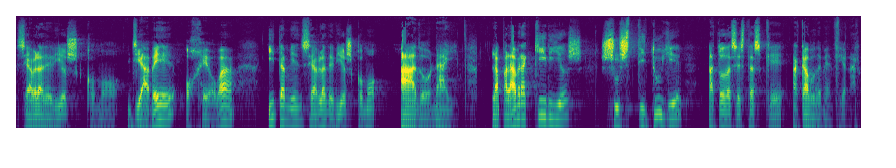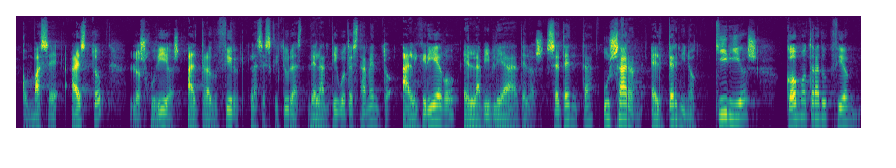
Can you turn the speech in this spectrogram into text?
se habla de Dios como Yahvé o Jehová, y también se habla de Dios como Adonai. La palabra Kyrios sustituye a todas estas que acabo de mencionar. Con base a esto, los judíos, al traducir las escrituras del Antiguo Testamento al griego en la Biblia de los 70, usaron el término Kyrios como traducción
